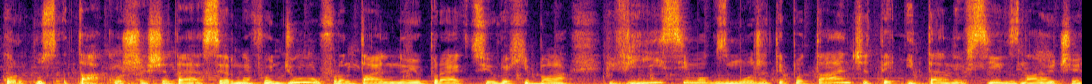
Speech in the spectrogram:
Корпус також вважає сирне фондю, фронтальною проекцією ви хіба вісімок зможете потанчити, і те не всіх, знаючи,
